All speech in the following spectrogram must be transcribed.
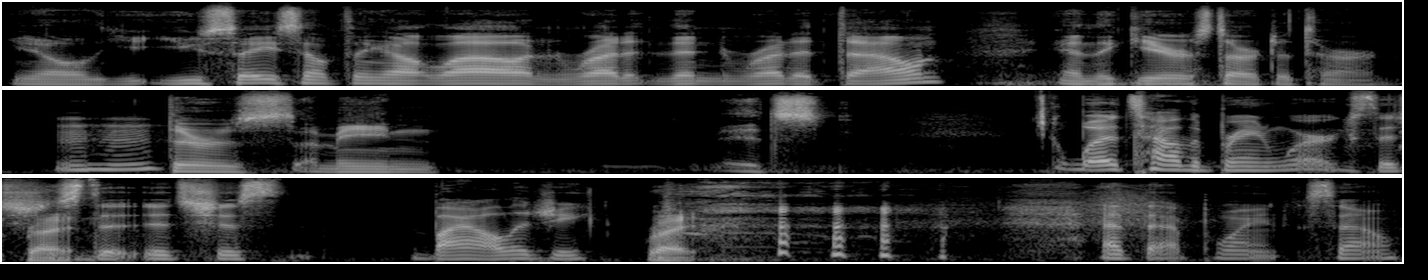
You know, you, you say something out loud and write it, then write it down, and the gears start to turn. Mhm. There's, I mean, it's Well, it's how the brain works. It's Right. just it's just biology right. at that point. So,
